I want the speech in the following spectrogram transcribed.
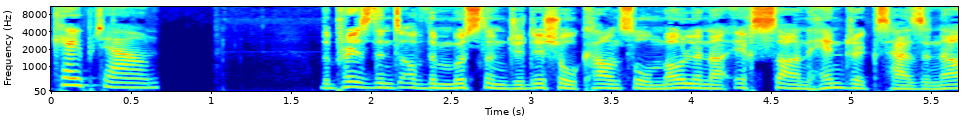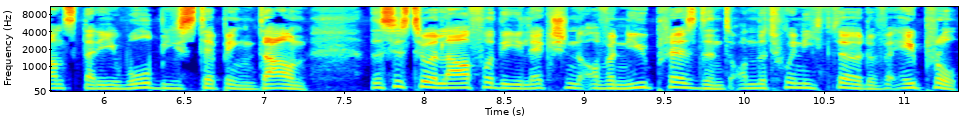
Cape Town. The president of the Muslim Judicial Council, Maulana Ihsan Hendricks, has announced that he will be stepping down. This is to allow for the election of a new president on the 23rd of April.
